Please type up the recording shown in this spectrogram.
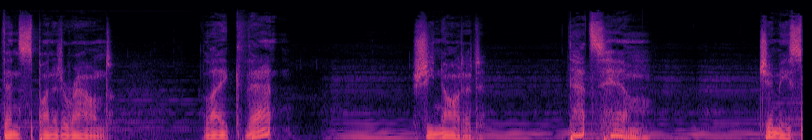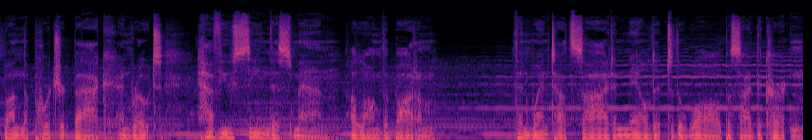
then spun it around. Like that? She nodded. That's him. Jimmy spun the portrait back and wrote, Have you seen this man? along the bottom, then went outside and nailed it to the wall beside the curtain.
